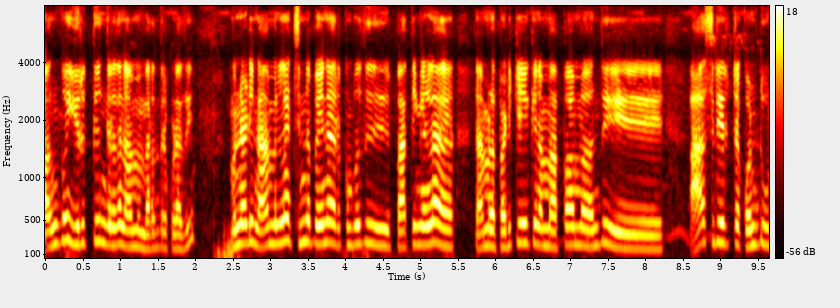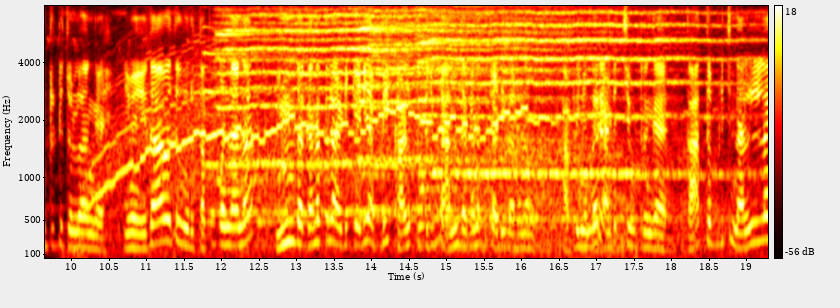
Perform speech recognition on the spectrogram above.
பங்கும் இருக்குங்கிறத நாம் மறந்துடக்கூடாது. முன்னாடி நாமெல்லாம் சின்ன பையனாக இருக்கும்போது பார்த்திங்கன்னா நம்மளை படிக்க வைக்க நம்ம அப்பா அம்மா வந்து ஆசிரியர்கிட்ட கொண்டு விட்டுட்டு சொல்லுவாங்க. இவன் ஏதாவது ஒரு தப்பு பண்ணானா இந்த கணத்தில் அடிக்கடி அப்படியே கழுத்து திருப்பி அந்த கணத்துக்கு அடி வரணும். அப்படிங்கிற மாதிரி அடித்து விட்டுருங்க. காற்றை பிடிச்சி நல்லா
